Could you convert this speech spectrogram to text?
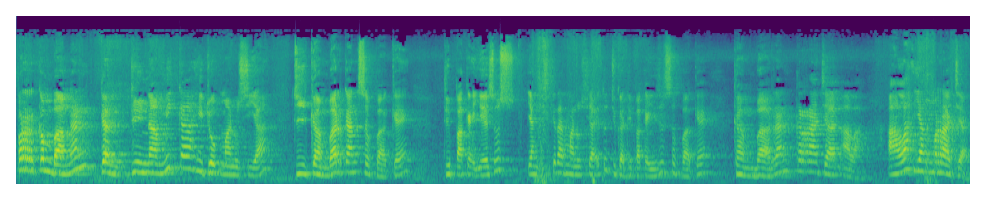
perkembangan dan dinamika hidup manusia digambarkan sebagai dipakai Yesus yang di sekitar manusia itu juga dipakai Yesus sebagai gambaran kerajaan Allah. Allah yang meraja,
